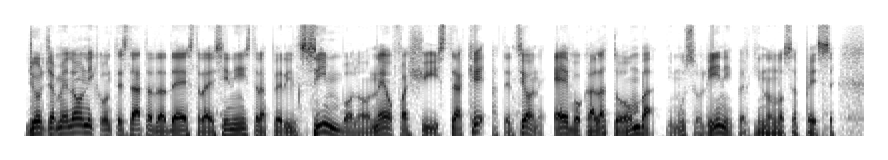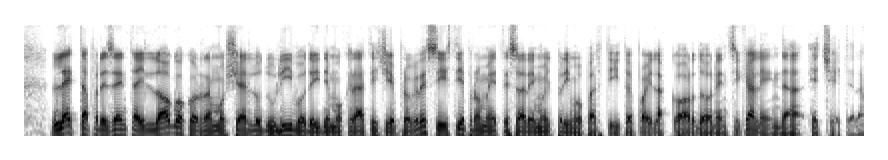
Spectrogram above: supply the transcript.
Giorgia Meloni contestata da destra e sinistra per il simbolo neofascista che, attenzione, evoca la tomba di Mussolini, per chi non lo sapesse. Letta presenta il logo col ramoscello d'ulivo dei democratici e progressisti e promette saremo il primo partito e poi l'accordo Renzi-Calenda, eccetera.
